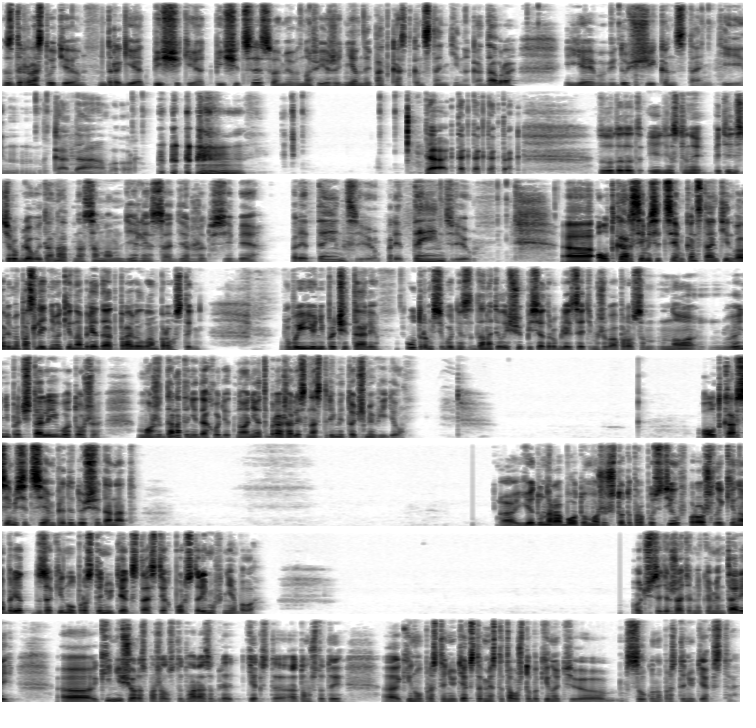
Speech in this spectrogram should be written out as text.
Здравствуйте, дорогие подписчики и подписчицы. С вами вновь ежедневный подкаст Константина Кадавра. И я его ведущий Константин Кадавр. так, так, так, так, так. Тут этот единственный 50-рублевый донат на самом деле содержит в себе претензию, претензию. Олдкар 77. Константин, во время последнего кинобреда отправил вам простынь. Вы ее не прочитали. Утром сегодня задонатил еще 50 рублей с этим же вопросом, но вы не прочитали его тоже. Может, донаты не доходят, но они отображались на стриме, точно видел. Олдкар 77, предыдущий донат. Еду на работу, может, что-то пропустил. В прошлый кинобред закинул простыню текста, а с тех пор стримов не было. Очень содержательный комментарий. А, кинь еще раз, пожалуйста, два раза, блядь, текст о том, что ты а, кинул простыню текста, вместо того, чтобы кинуть э, ссылку на простыню текста.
